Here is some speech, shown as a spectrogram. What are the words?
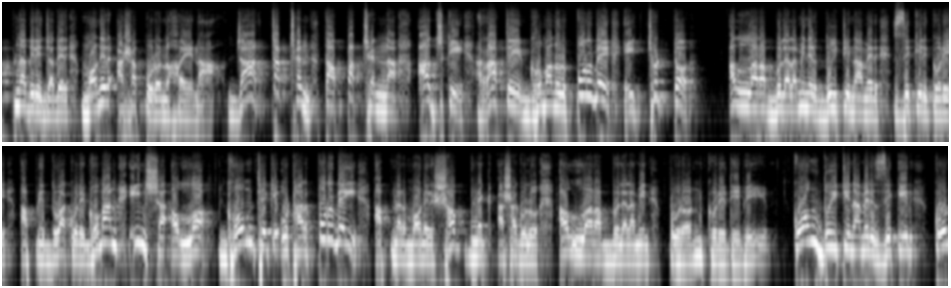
আপনাদের যাদের মনের আশা পূরণ হয় না, যা চাচ্ছেন তা পাচ্ছেন না, আজকে রাতে ঘুমানোর পূর্বে এই ছোট্ট আল্লাহ রাব্বুল আলমিনের দুইটি নামের জিকির করে আপনি দোয়া করে ঘুমান। ইনশা আল্লাহ ঘুম থেকে ওঠার পূর্বেই আপনার মনের সব নেক আশাগুলো আল্লাহ রাব্বুল আলমিন পূরণ করে দেবে। কোন দুইটি নামের জিকির কোন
